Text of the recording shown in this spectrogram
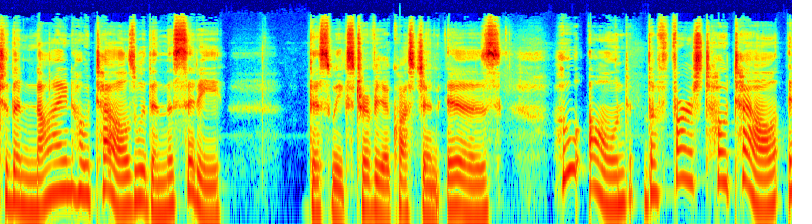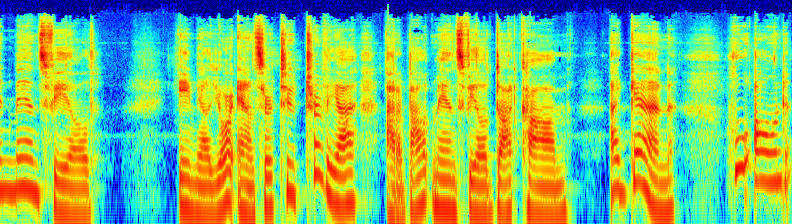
to the nine hotels within the city. This week's trivia question is Who owned the first hotel in Mansfield? Email your answer to trivia at aboutmansfield.com. Again, who owned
